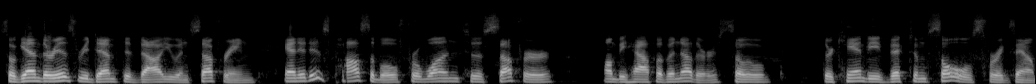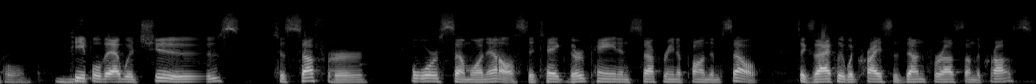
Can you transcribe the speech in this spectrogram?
So again, there is redemptive value in suffering, and it is possible for one to suffer on behalf of another. So there can be victim souls, for example, mm-hmm. people that would choose to suffer for someone else, to take their pain and suffering upon themselves. It's exactly what Christ has done for us on the cross.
